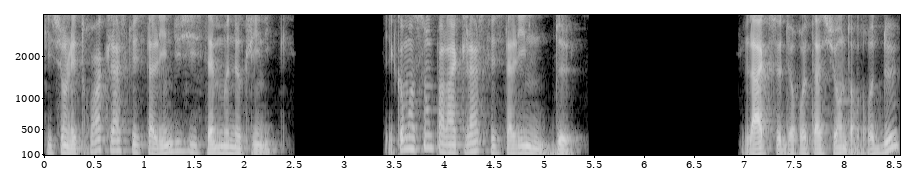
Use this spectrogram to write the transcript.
qui sont les trois classes cristallines du système monoclinique. Et commençons par la classe cristalline 2. L'axe de rotation d'ordre 2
